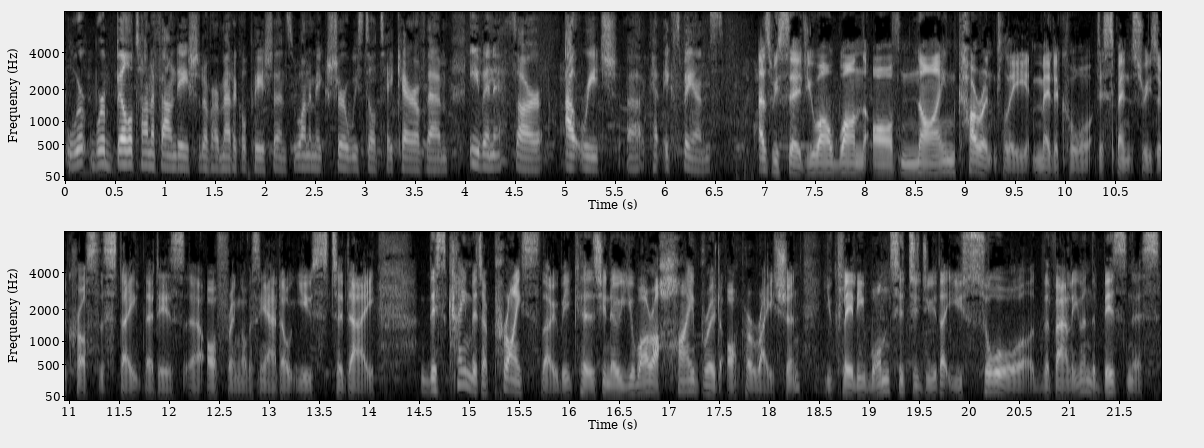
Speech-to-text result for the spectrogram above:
we're, we're built on a foundation of our medical patients. We want to make sure we still take care of them, even as our outreach uh, expands. As we said, you are one of nine currently medical dispensaries across the state that is uh, offering obviously adult use today. This came at a price though, because you know you are a hybrid operation. You clearly wanted to do that. You saw the value and the business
